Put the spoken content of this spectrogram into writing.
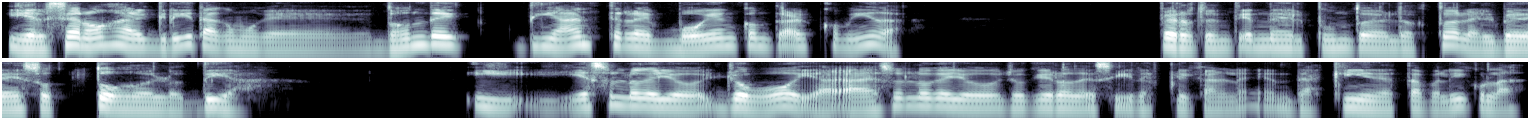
Y él se enoja, él grita como que, ¿dónde diantres voy a encontrar comida? Pero tú entiendes el punto del doctor, él ve eso todos los días. Y, eso es lo que yo, yo voy, a, a eso es lo que yo, yo quiero decir, explicarle de aquí, de esta película.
